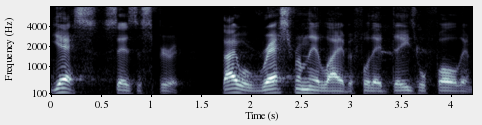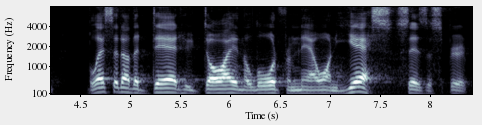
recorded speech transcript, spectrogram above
Yes, says the Spirit they will rest from their labour, for their deeds will follow them. Blessed are the dead who die in the Lord from now on. Yes, says the Spirit,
